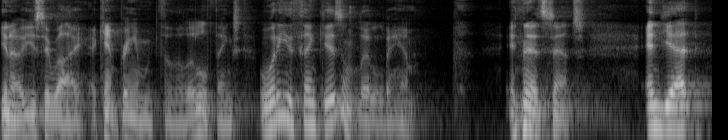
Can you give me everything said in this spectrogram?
You know, you say, well, I, I can't bring him to the little things. What do you think isn't little to him in that sense? And yet,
